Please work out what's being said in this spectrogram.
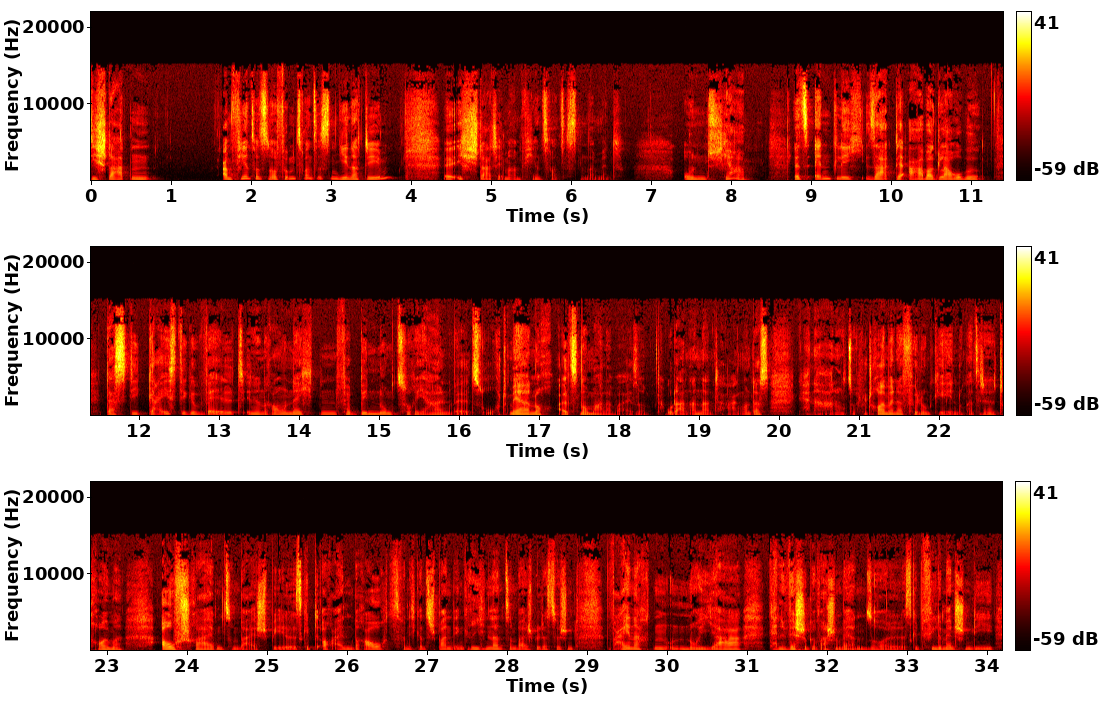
die starten am 24. oder 25. je nachdem. Äh, ich starte immer am 24. damit. Und ja, Letztendlich sagt der Aberglaube, dass die geistige Welt in den Rauhnächten Verbindung zur realen Welt sucht, mehr noch als normalerweise oder an anderen Tagen. Und dass, keine Ahnung, zum Beispiel Träume in Erfüllung gehen. Du kannst dir deine Träume aufschreiben zum Beispiel. Es gibt auch einen Brauch, das fand ich ganz spannend, in Griechenland zum Beispiel, dass zwischen Weihnachten und Neujahr keine Wäsche gewaschen werden soll. Es gibt viele Menschen, die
